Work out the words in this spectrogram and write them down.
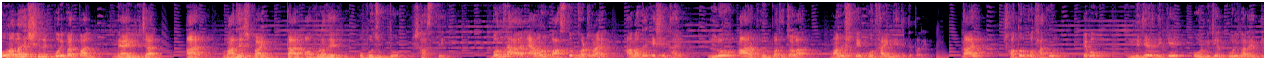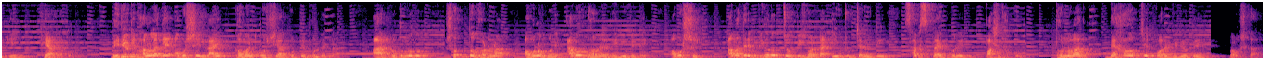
উমা মাহেশ্বরীর পরিবার পান ন্যায় বিচার আর মাধেশ পায় তার অপরাধের উপযুক্ত শাস্তি। বন্ধুরা, এমন বাস্তব ঘটনায় আমাদেরকে শেখায় লোভ আর ভুল পথে চলা মানুষকে কোথায় নিয়ে যেতে পারে। তাই সতর্ক থাকুন এবং নিজের দিকে ও নিজের পরিবারের দিকে খেয়াল রাখুন। ভিডিওটি ভালো লাগলে অবশ্যই লাইক, কমেন্ট ও শেয়ার করতে ভুলবেন না। আর নতুন নতুন সত্য ঘটনা অবলম্বনে এমন ধরনের ভিডিও পেতে অবশ্যই আমাদের বিনোদন চব্বিশ ঘণ্টা ইউটিউব চ্যানেলটি সাবস্ক্রাইব করে পাশে থাকুন। ধন্যবাদ, দেখা হচ্ছে পরের ভিডিওতে। নমস্কার।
